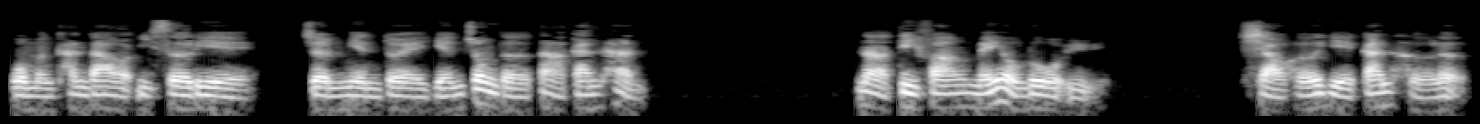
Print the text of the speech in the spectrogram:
我们看到以色列正面对严重的大干旱，那地方没有落雨，小河也干涸了。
